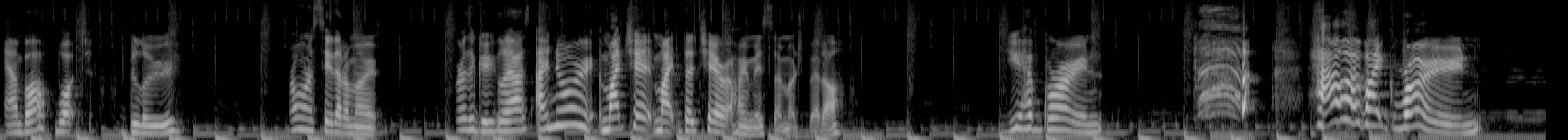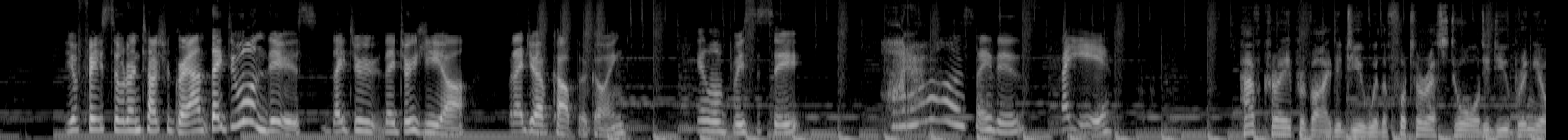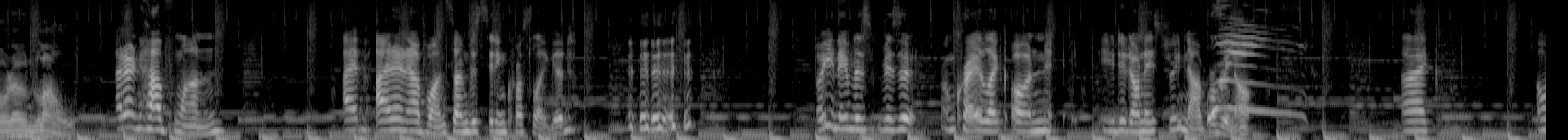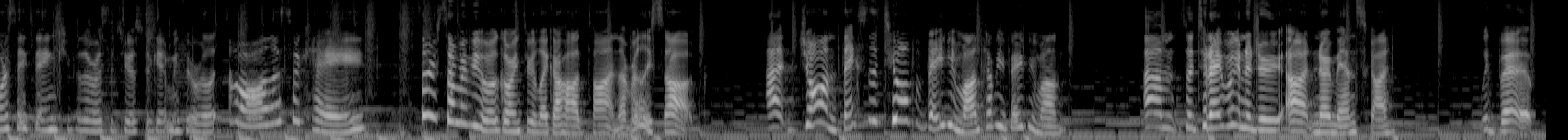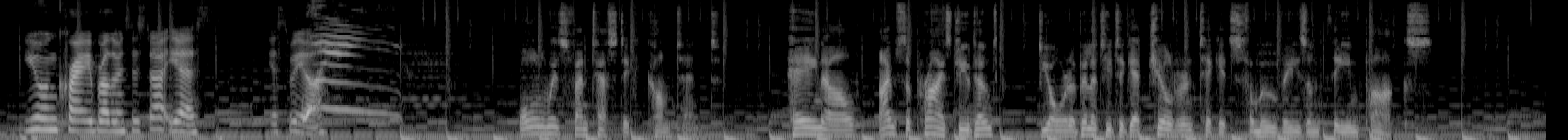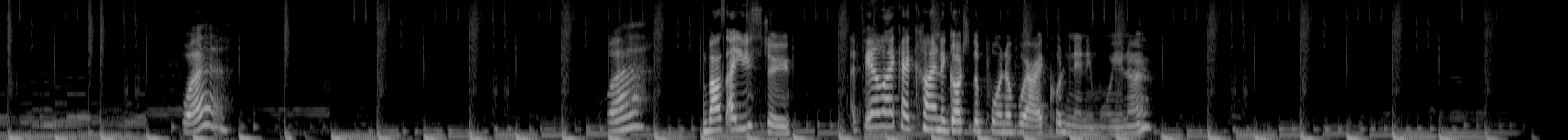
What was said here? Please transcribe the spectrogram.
Amber, what blue? I don't want to see that emote. Where are the googly eyes? I know my chair, my the chair at home is so much better. You have grown. How have I grown? Your feet still don't touch the ground. They do on this. They do. They do here. But I do have carpet going. Get a little booster seat. Oh, I don't want to say this. But yeah. Have Cray provided you with a footrest or did you bring your own lull? I don't have one. I I don't have one, so I'm just sitting cross-legged. oh, your neighbors visit from Cray like on you did on history? Nah, probably not. Like, I want to say thank you for the rest of tears for getting me through. Really, oh, that's okay. So some of you are going through like a hard time. That really sucks. Uh, John, thanks for the two on for baby month. Happy baby month. Um, so today we're gonna do uh No Man's Sky with Burp. You and Cray, brother and sister? Yes. Yes, we are. Always fantastic content. Hey Null, I'm surprised you don't your ability to get children tickets for movies and theme parks. What? What? Buzz, I used to. I feel like I kind of got to the point of where I couldn't anymore, you know?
